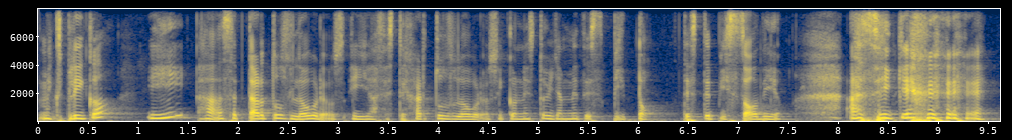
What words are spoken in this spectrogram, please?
¿Me explico? Y a aceptar tus logros y a festejar tus logros. Y con esto ya me despido de este episodio. Así que...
